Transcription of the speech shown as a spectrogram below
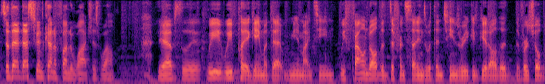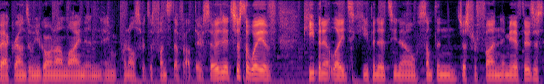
So that that's been kind of fun to watch as well yeah, absolutely. We we play a game with that, me and my team. We found all the different settings within Teams where you could get all the, the virtual backgrounds when you're going online and, and we're putting all sorts of fun stuff out there. So it's just a way of keeping it light, keeping it, you know, something just for fun. I mean, if there's a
